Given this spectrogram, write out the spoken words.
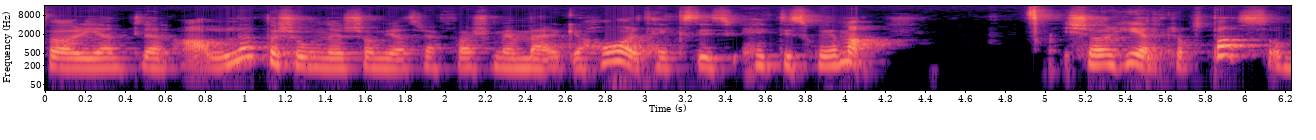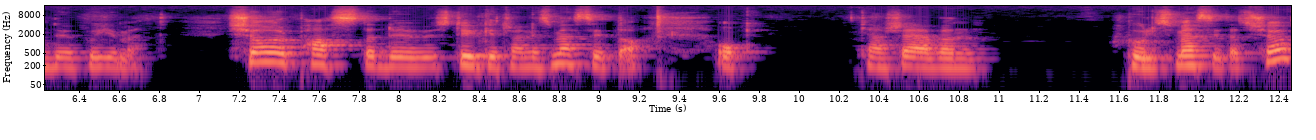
för egentligen alla personer som jag träffar som jag märker har ett hektiskt, hektiskt schema. Kör helkroppspass om du är på gymmet. Kör pass där du styrketräningsmässigt då och kanske även pulsmässigt att kör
